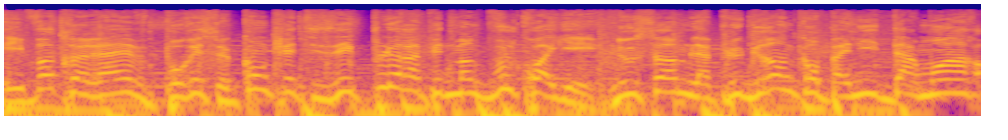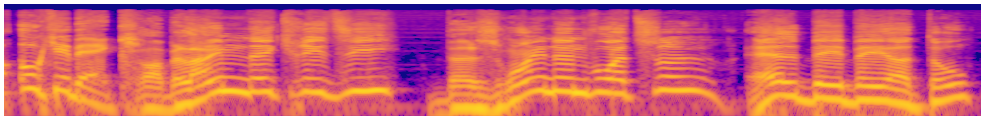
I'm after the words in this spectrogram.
et votre rêve pourrait se concrétiser plus rapidement que vous le croyez. Nous sommes la plus grande compagnie d'armoires au Québec. Problème de crédit? Besoin d'une voiture? LBBauto.com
